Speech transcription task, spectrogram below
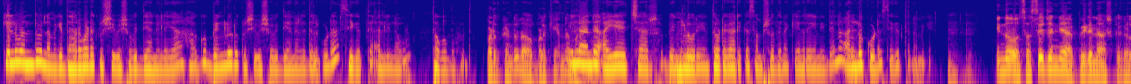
ಕೆಲವೊಂದು ನಮಗೆ ಧಾರವಾಡ ಕೃಷಿ ವಿಶ್ವವಿದ್ಯಾನಿಲಯ ಹಾಗೂ ಬೆಂಗಳೂರು ಕೃಷಿ ವಿಶ್ವವಿದ್ಯಾನಿಲಯದಲ್ಲಿ ಕೂಡ ಸಿಗುತ್ತೆ. ಅಲ್ಲಿ ನಾವು ತಗೋಬಹುದು. ಪಡೆದುಕೊಂಡು ನಾವು ಬಳಕೆಯನ್ನು ಇಲ್ಲ ಅಂದ್ರೆ ಐಎಚ್ಆರ್ ಬೆಂಗಳೂರು ತೋಟಗಾರಿಕಾ ಸಂಶೋಧನಾ ಕೇಂದ್ರ ಏನಿದೆಯಲ್ಲ ಅಲ್ಲೂ ಕೂಡ ಸಿಗುತ್ತೆ ನಮಗೆ. ಇನ್ನು ಸಸ್ಯಜನ್ಯ ಪೀಡನಾಶಕಗಳ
